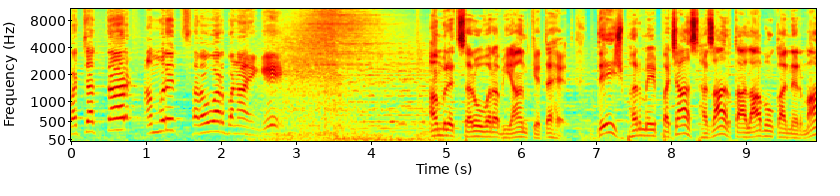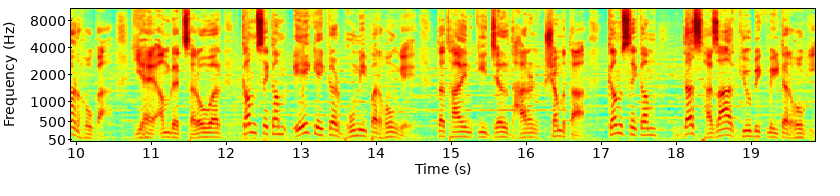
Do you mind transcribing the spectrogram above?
75 अमृत सरोवर बनाएँगे। अमृत सरोवर अभियान के तहत देश भर में पचास हज़ार तालाबों का निर्माण होगा। यह अमृत सरोवर कम से कम एक एकड़ भूमि पर होंगे तथा इनकी जल धारण क्षमता कम से कम दस हज़ार क्यूबिक मीटर होगी।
